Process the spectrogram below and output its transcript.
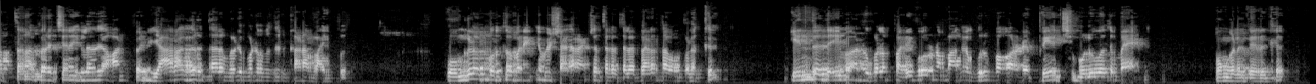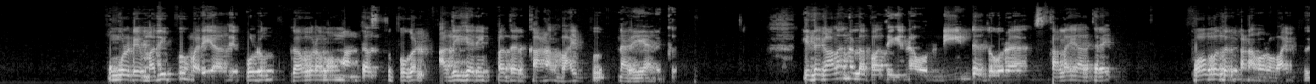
அத்தனை பிரச்சனைகள் வந்து ஆண் பெண் யாராக இருந்தாலும் விடுபடுவதற்கான வாய்ப்பு. உங்களை பொறுத்த வரைக்கும் விசாக நட்சத்திரத்துல பிறந்த உங்களுக்கு இந்த தெய்வ அனுகூலம் பரிபூர்ணமாக குரு பகவானுடைய பேச்சு முழுவதுமே உங்களுக்கு இருக்கு. உங்களுடைய மதிப்பு மரியாதை கூடும் கௌரவம் அந்தஸ்து புகழ் அதிகரிப்பதற்கான வாய்ப்பு நிறைய இருக்கு. இந்த காலங்கள்ல பார்த்தீங்கன்னா ஒரு நீண்ட தூர ஸ்தல யாத்திரை போவதற்கான ஒரு வாய்ப்பு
